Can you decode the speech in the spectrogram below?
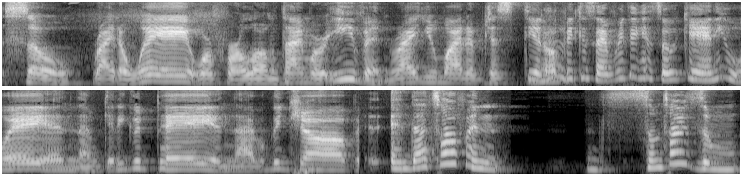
so right away or for a long time or even right you might have just you yeah. know because everything is okay anyway and i'm getting good pay and i have a good job and that's often sometimes the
